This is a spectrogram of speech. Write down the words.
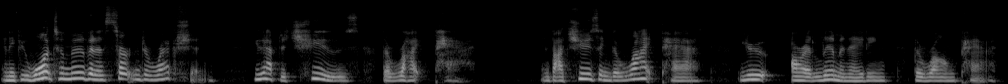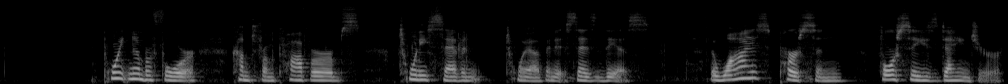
And if you want to move in a certain direction, you have to choose the right path. And by choosing the right path, you are eliminating the wrong path. Point number 4 comes from Proverbs 27:12 and it says this: The wise person foresees danger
